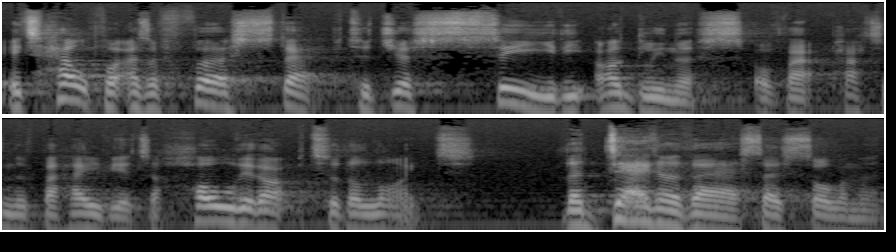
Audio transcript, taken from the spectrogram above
it's helpful as a first step to just see the ugliness of that pattern of behavior, to hold it up to the light. The dead are there, says Solomon.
